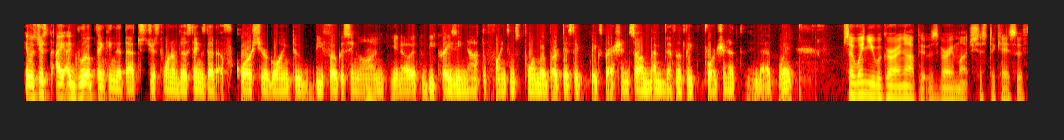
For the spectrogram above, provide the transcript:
it was just, I, I grew up thinking that that's just one of those things that, of course, you're going to be focusing on. Mm. You know, it would be crazy not to find some form of artistic expression. So I'm, I'm definitely fortunate in that way. So when you were growing up, it was very much just a case of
